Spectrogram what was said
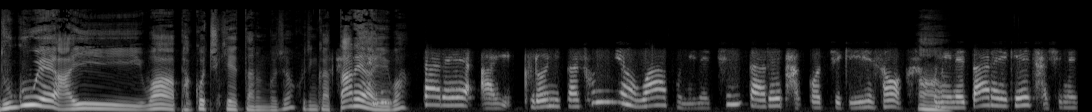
누구의 아이와 바꿔치기 했다는 거죠? 그러니까 딸의 아이와? 딸의 아이, 그러니까 손녀와 본인의 친딸을 바꿔치기 해서 어. 본인의 딸에게 자신의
